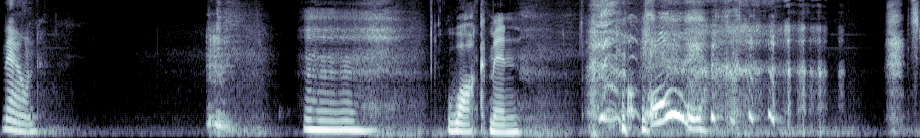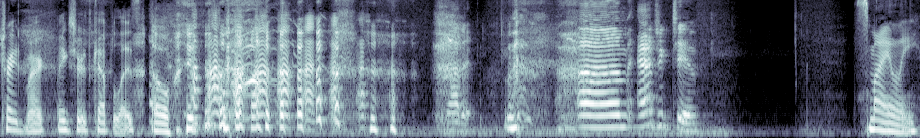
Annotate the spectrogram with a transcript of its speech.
Noun. Walkman. It's trademark. Make sure it's capitalized. Oh. Got it. um, adjective. Smiley.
